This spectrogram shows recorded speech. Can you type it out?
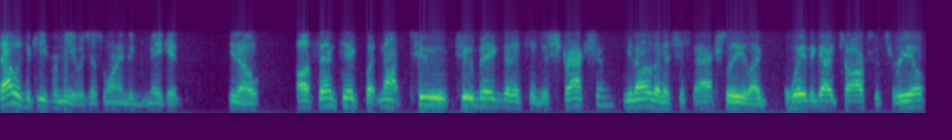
that was the key for me was just wanting to make it, you know, authentic, but not too too big that it's a distraction. You know, that it's just actually like the way the guy talks, it's real,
